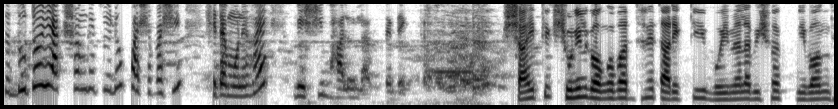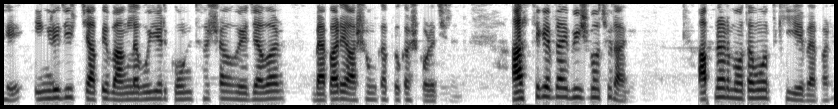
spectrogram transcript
তো দুটোই একসঙ্গে চলুক পাশাপাশি সেটা মনে হয় বেশি ভালো লাগবে দেখতে। সাহিত্যিক সুনীল গঙ্গোপাধ্যায় তার একটি বইমেলা বিষয়ক নিবন্ধে ইংরেজির চাপে বাংলা বইয়ের কোণঠাসা হয়ে যাওয়ার ব্যাপারে আশঙ্কা প্রকাশ করেছিলেন। আজ থেকে প্রায় বিশ বছর আগে। আপনার মতামত কি এ ব্যাপারে?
